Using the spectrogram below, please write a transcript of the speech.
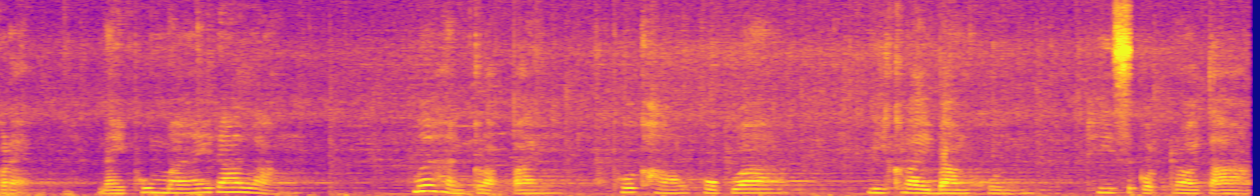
แกรบในพุ่มไม้ด้านหลัง เมื่อหันกลับไป พวกเขาพบว่ามีใครบางคนที่สะกดรอยตาม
